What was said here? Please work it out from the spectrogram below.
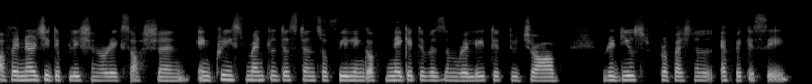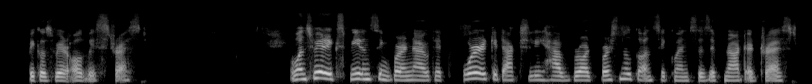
of energy depletion or exhaustion, increased mental distance or feeling of negativism related to job, reduced professional efficacy because we're always stressed once we are experiencing burnout at work, it actually have brought personal consequences if not addressed.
